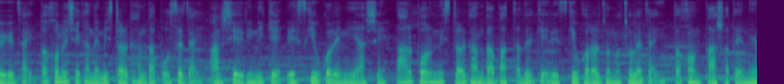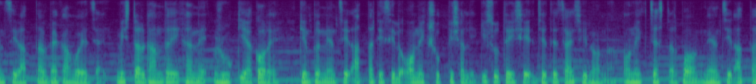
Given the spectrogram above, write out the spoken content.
লেগে যায়। তখনই সেখানে মিস্টার গান্ধা পৌঁছে যায় আর সে রিনিকে রেস্কিউ করে নিয়ে আসে। তারপর মিস্টার গান্ধা বাচ্চাদেরকে রেস্কিউ করার জন্য চলে যায়, তখন তার সাথে নেন্সির আত্মার দেখা হয়ে যায়। মিস্টার গান্ধা এখানে রুকিয়া করে। কিন্তু ন্যান্সির আত্মাটি ছিল অনেক শক্তিশালী, কিছুতেই সে যেতে চাইছিল না। অনেক চেষ্টার পর ন্যান্সির আত্মা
